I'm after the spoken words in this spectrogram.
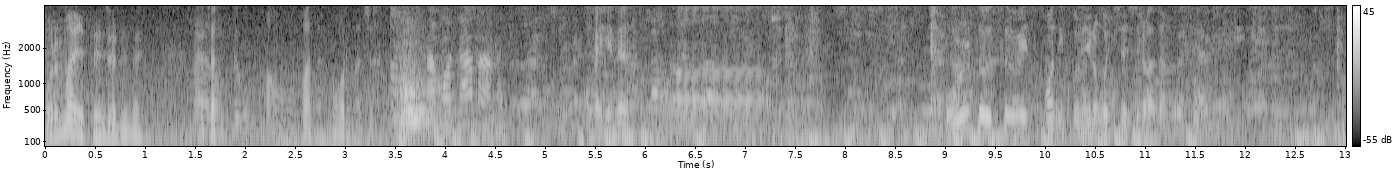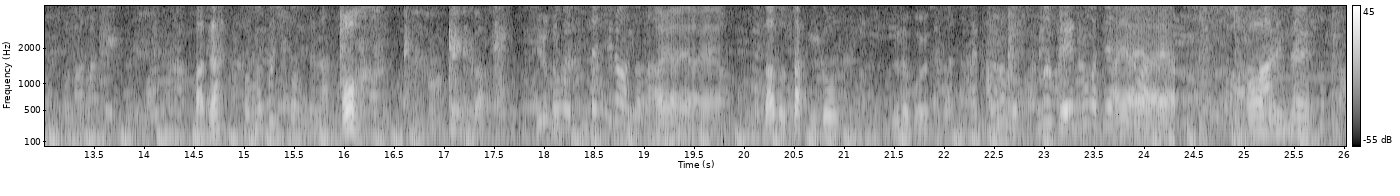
오랜만에 이 텐션이네. 가자. 너무 배고파. 어 맞아 먹으러 가자. 나머지 하나는? 자기는 어... 골드 스윗 허니콘 이런 거 진짜 싫어하잖아, 그렇지? 맞아? 더 먹고 싶었는데 나. 어. 그러니까 이런 거 그런 거 진짜 싫어하잖아. 아니 아니 아니 아니 나도 딱 이거 눈에 보였어 아니 방금 그거 제일 그런 거 진짜 아니 싫어하잖아. 아니 아니 어 아, 냄새 미쳤다.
